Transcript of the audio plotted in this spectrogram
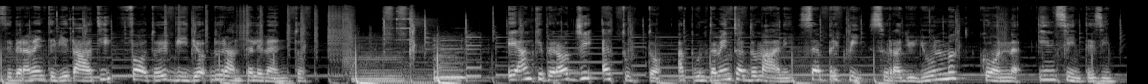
severamente vietati foto e video durante l'evento. E anche per oggi è tutto. Appuntamento a domani, sempre qui su Radio Yulm con In Sintesi.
